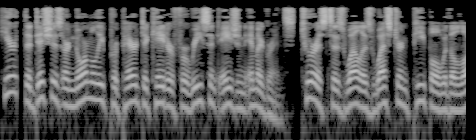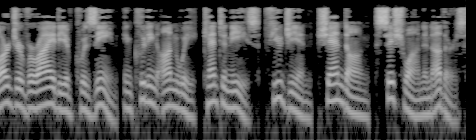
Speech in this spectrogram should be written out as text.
Here, the dishes are normally prepared to cater for recent Asian immigrants, tourists as well as Western people with a larger variety of cuisine, including Anhui, Cantonese, Fujian, Shandong, Sichuan and others.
